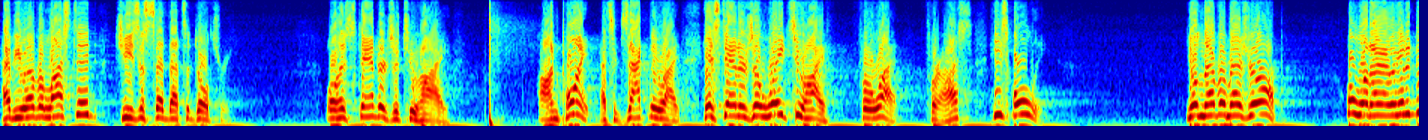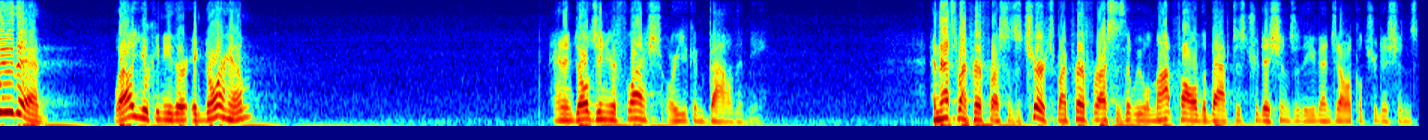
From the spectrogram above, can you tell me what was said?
Have you ever lusted? Jesus said that's adultery. Well, his standards are too high. On point. That's exactly right. His standards are way too high. For what? For us? He's holy. You'll never measure up. Well, what am I going to do then? Well, you can either ignore him and indulge in your flesh, or you can bow the knee. And that's my prayer for us as a church. My prayer for us is that we will not follow the Baptist traditions or the evangelical traditions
